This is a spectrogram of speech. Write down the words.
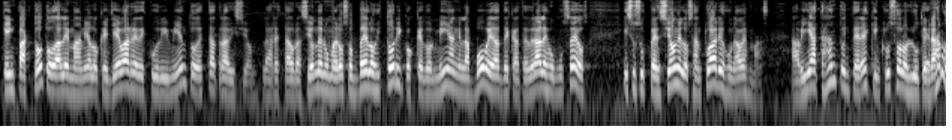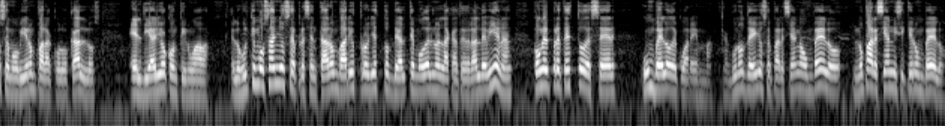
que impactó toda Alemania, lo que lleva al redescubrimiento de esta tradición, la restauración de numerosos velos históricos que dormían en las bóvedas de catedrales o museos y su suspensión en los santuarios una vez más. Había tanto interés que incluso los luteranos se movieron para colocarlos. El diario continuaba. En los últimos años se presentaron varios proyectos de arte moderno en la Catedral de Viena con el pretexto de ser un velo de cuaresma. Algunos de ellos se parecían a un velo, no parecían ni siquiera un velo,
